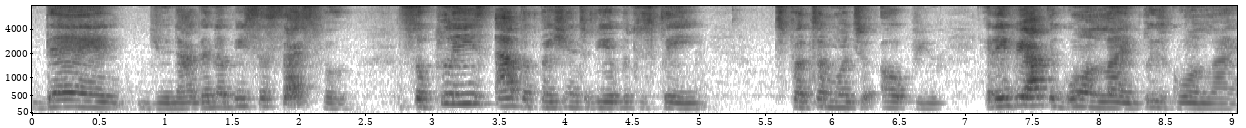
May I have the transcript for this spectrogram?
then you're not going to be successful. So please have the patience to be able to stay for someone to help you. And if you have to go online, please go online.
